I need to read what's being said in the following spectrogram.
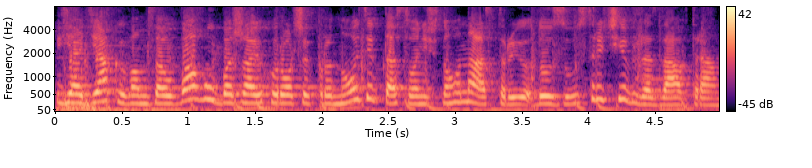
Я дякую вам за увагу. Бажаю хороших прогнозів та сонячного настрою. До зустрічі вже завтра.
